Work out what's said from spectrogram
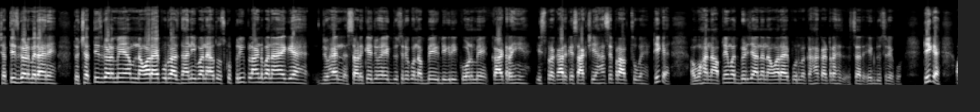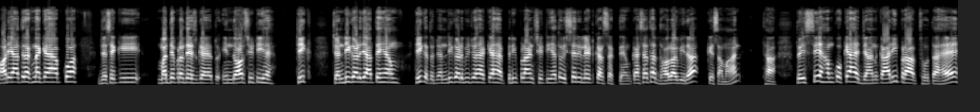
छत्तीसगढ़ में रह रहे हैं तो छत्तीसगढ़ में हम नवा रायपुर राजधानी बनाया तो उसको प्री प्लांट बनाया गया है। जो है, सड़कें जो है, एक दूसरे को नब्बे डिग्री कोण में काट रही हैं। इस प्रकार के साक्ष्य यहाँ से प्राप्त हुए हैं, ठीक है? अब वहाँ नापने मत भिड़ जाना नवा रायपुर में कहाँ काट रहे हैं सर एक दूसरे को, ठीक है? और याद रखना क्या है आपको? जैसे कि मध्य प्रदेश गए तो इंदौर सिटी है, ठीक? चंडीगढ़ जाते हैं हम ठीक है तो चंडीगढ़ भी जो है, क्या है प्री प्लांट सिटी है तो इससे रिलेट कर सकते हैं हम। कैसा था? धौलावीरा के समान था। तो इससे हमको क्या है, जानकारी प्राप्त होता है,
